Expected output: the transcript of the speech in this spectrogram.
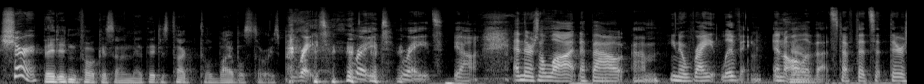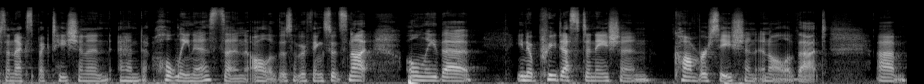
Sure. they didn't focus on that. They just talked, told Bible stories. right right right yeah and there's a lot about um, you know right living and all Yeah. of that stuff that's there's an expectation and, and holiness and all of those other things so it's not only the you know predestination conversation and all of that um,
